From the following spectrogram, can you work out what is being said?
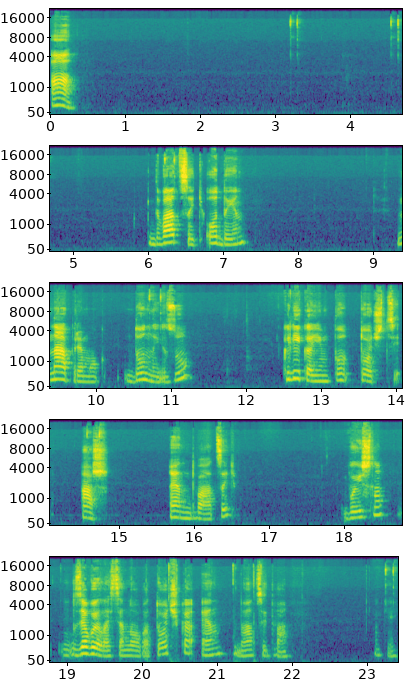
А. Двадцять один, напрямок донизу, клікаємо по точці H N20, вийшла, з'явилася нова точка N22. Окей.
